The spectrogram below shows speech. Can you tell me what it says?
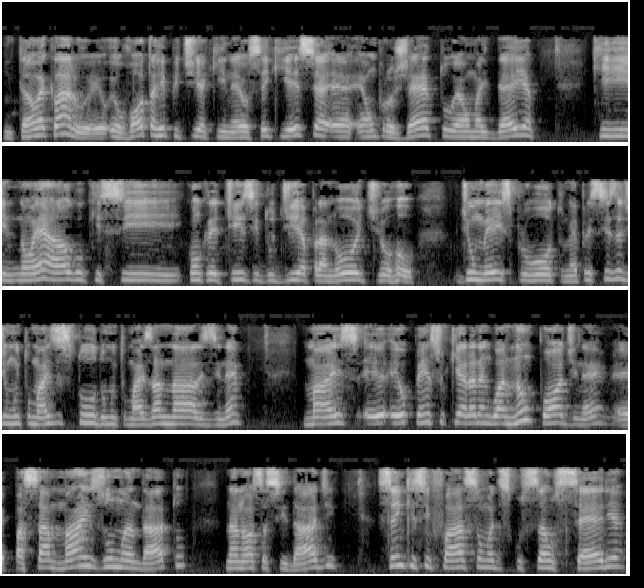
Então, é claro, eu, eu, volto a repetir aqui, né? Eu sei que esse é, é um projeto, é uma ideia que não é algo que se concretize do dia para a noite ou de um mês para o outro, né? Precisa de muito mais estudo, muito mais análise, né? Mas eu, eu penso que Araranguá não pode, né, é, passar mais um mandato na nossa cidade sem que se faça uma discussão séria,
